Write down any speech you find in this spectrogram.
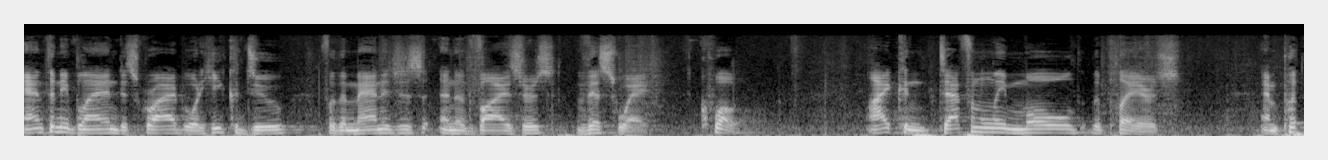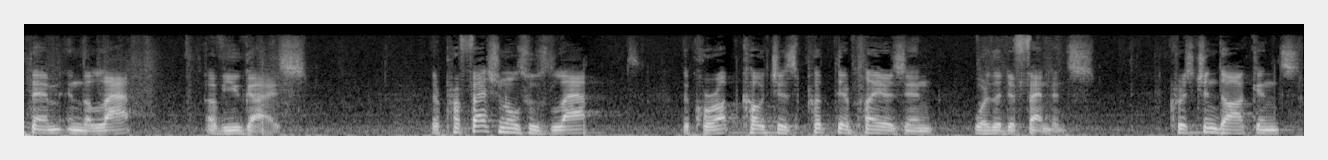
Anthony Bland described what he could do for the managers and advisors this way quote, I can definitely mold the players and put them in the lap of you guys. The professionals whose lap the corrupt coaches put their players in were the defendants Christian Dawkins,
